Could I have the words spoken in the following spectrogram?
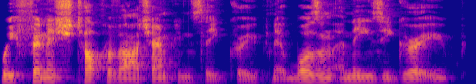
we finished top of our Champions League group, and it wasn't an easy group.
